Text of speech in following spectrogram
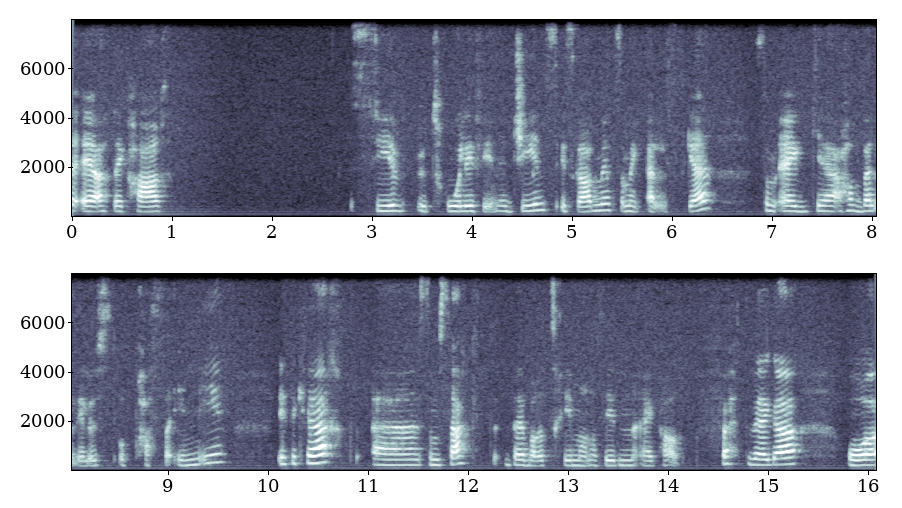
det er at jeg har syv utrolig fine jeans i skapet mitt som jeg elsker. Som jeg eh, har veldig lyst til å passe inn i etter hvert. Eh, som sagt, det er bare tre måneder siden jeg har født Vega. Og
